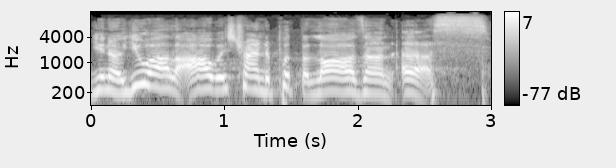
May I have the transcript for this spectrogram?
You know, you all are always trying to put the laws on us.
